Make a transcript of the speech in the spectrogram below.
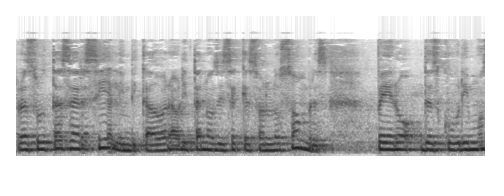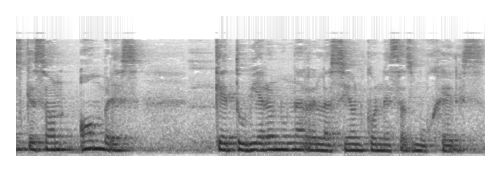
resulta ser, sí, el indicador ahorita nos dice que son los hombres, pero descubrimos que son hombres que tuvieron una relación con esas mujeres.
